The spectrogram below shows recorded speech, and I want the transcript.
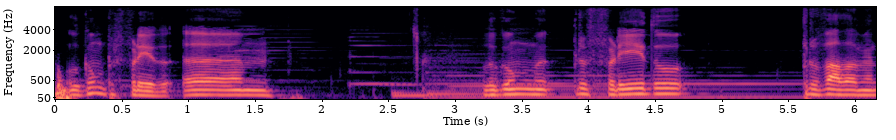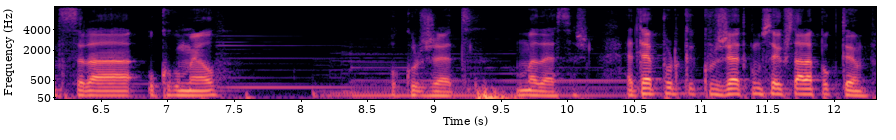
legume preferido. Um, legume preferido provavelmente será o cogumelo ou courgette, uma dessas. Até porque courgette comecei a gostar há pouco tempo,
